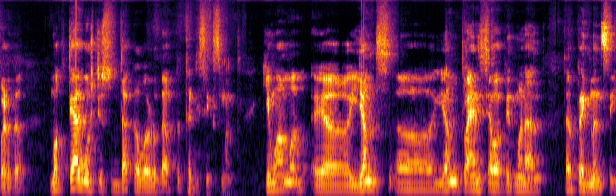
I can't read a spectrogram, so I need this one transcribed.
पडतं. मग त्या गोष्टीसुद्धा कवर्ड होतात टू थर्टी सिक्स मंथ किंवा मग यंग्स यंग क्लायंट्सच्या बाबतीत म्हणाल तर प्रेग्नन्सी.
